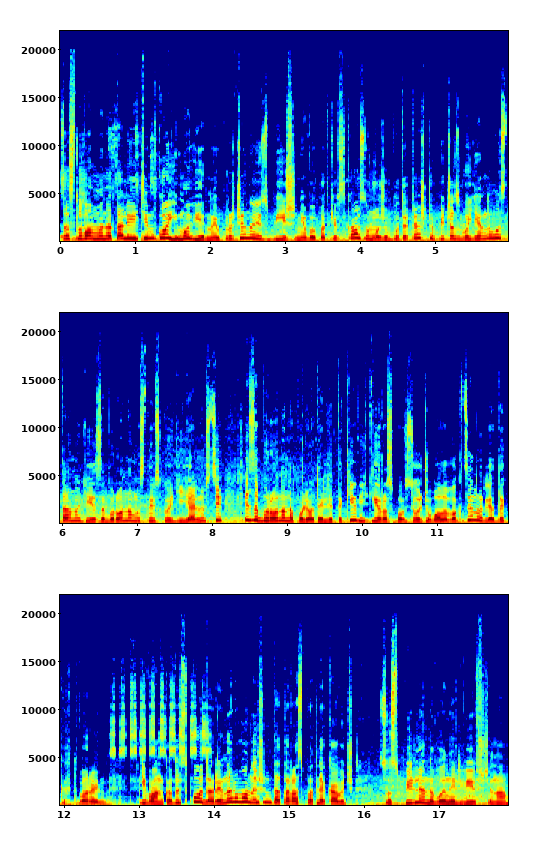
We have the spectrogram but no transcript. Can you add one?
За словами Наталії Тімко, ймовірною причиною збільшення випадків сказу може бути те, що під час воєнного стану діє заборона мисливської діяльності і заборона на польоти літаків, які розповсюджували вакцину для диких тварин. Іван Кадусько, Дарина Романишин та Тарас Патлякавич. Суспільне новини Львівщина.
